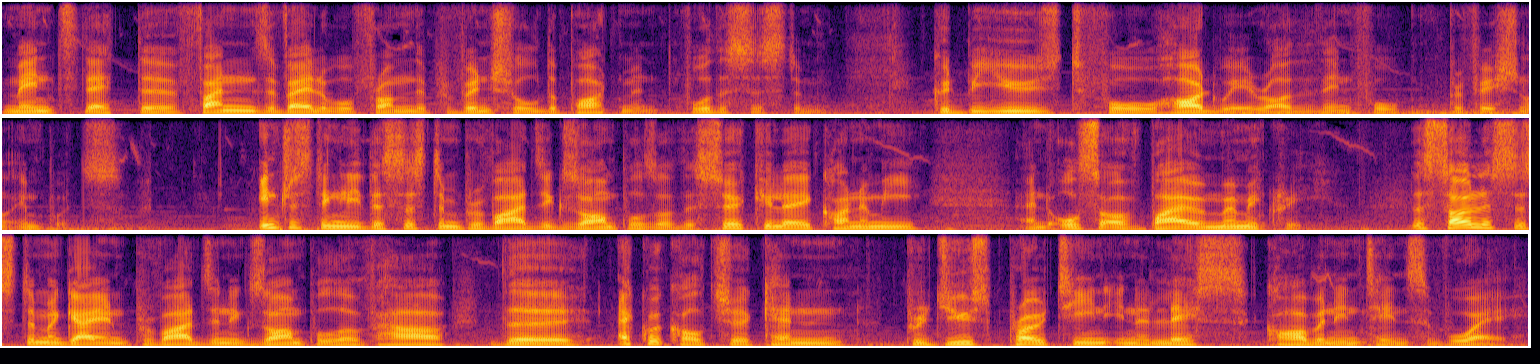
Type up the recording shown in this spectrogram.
meant that the funds available from the provincial department for the system could be used for hardware rather than for professional inputs. Interestingly, the system provides examples of the circular economy and also of biomimicry. The solar system again provides an example of how the aquaculture can produce protein in a less carbon intensive way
